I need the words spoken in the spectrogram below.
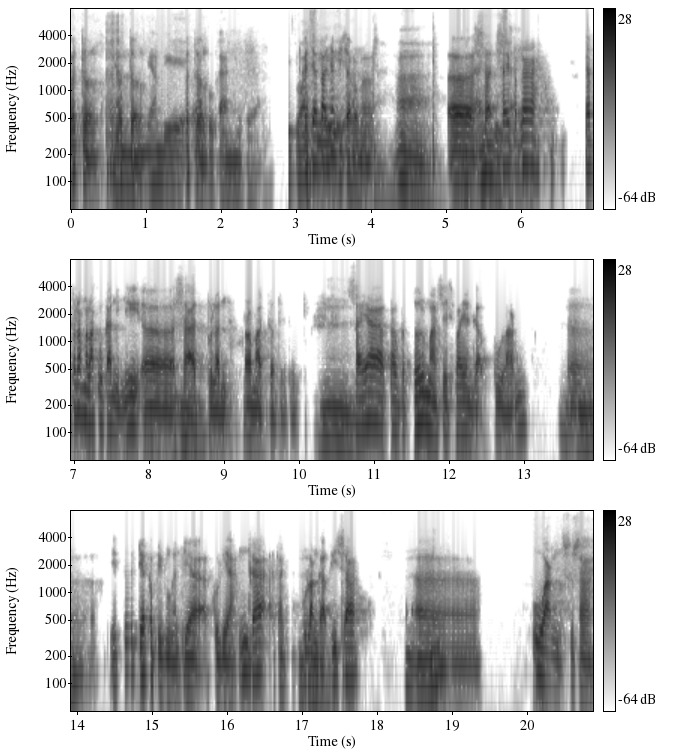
Betul, yang, betul. Yang dilakukan betul. gitu ya. Situasi, bisa kok mas. Nah, uh, sa bisa. saya pernah saya pernah melakukan ini uh, saat bulan Ramadan itu. Hmm. Saya tahu betul mahasiswa yang nggak pulang hmm. Uh, itu dia kebingungan dia kuliah enggak, tapi pulang nggak bisa. Uh, uang susah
